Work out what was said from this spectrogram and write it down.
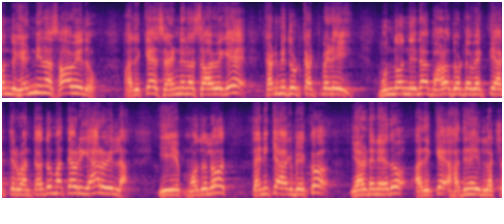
ಒಂದು ಹೆಣ್ಣಿನ ಸಾವಿದು ಅದಕ್ಕೆ ಹೆಣ್ಣಿನ ಸಾವಿಗೆ ಕಡಿಮೆ ದುಡ್ಡು ಕಟ್ಟಬೇಡಿ ಮುಂದೊಂದು ದಿನ ಭಾಳ ದೊಡ್ಡ ವ್ಯಕ್ತಿ ಆಗ್ತಿರುವಂಥದ್ದು ಮತ್ತು ಅವ್ರಿಗೆ ಯಾರೂ ಇಲ್ಲ. ಈ ಮೊದಲು ತನಿಖೆ ಆಗಬೇಕು, ಎರಡನೇದು ಅದಕ್ಕೆ ಹದಿನೈದು ಲಕ್ಷ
